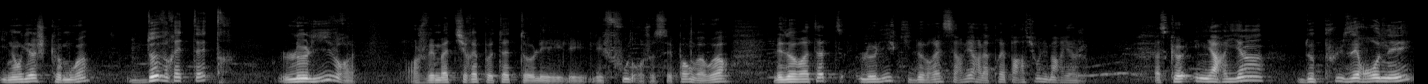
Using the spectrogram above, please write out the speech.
il n'engage que moi, devrait être le livre, alors je vais m'attirer peut-être les, les foudres, je ne sais pas, on va voir, mais devrait être le livre qui devrait servir à la préparation du mariage. Parce qu'il n'y a rien de plus erroné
